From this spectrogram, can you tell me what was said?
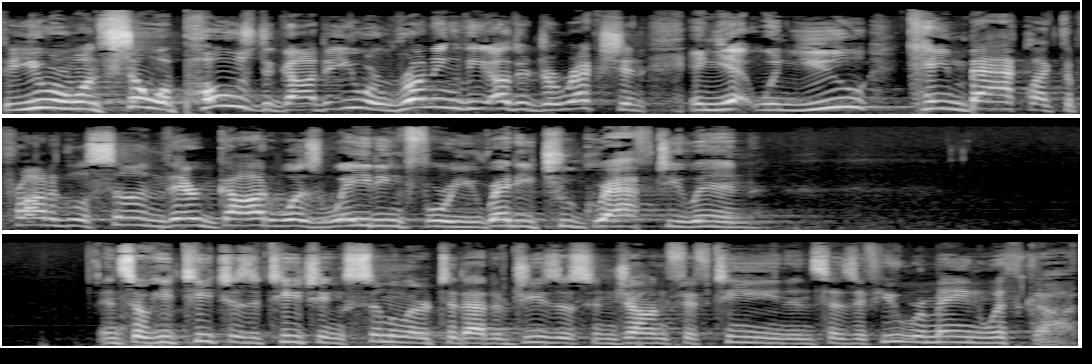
that you were once so opposed to God that you were running the other direction, and yet when you came back like the prodigal son, there God was waiting for you, ready to graft you in. And so he teaches a teaching similar to that of Jesus in John 15 and says, If you remain with God,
